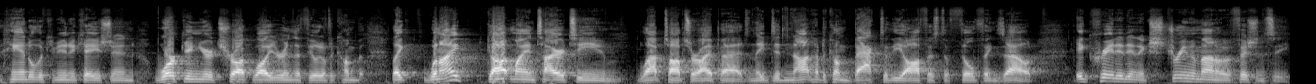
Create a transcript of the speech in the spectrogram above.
handle the communication, work in your truck while you're in the field. You have to come like when I got my entire team laptops or iPads and they did not have to come back to the office to fill things out. It created an extreme amount of efficiency.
